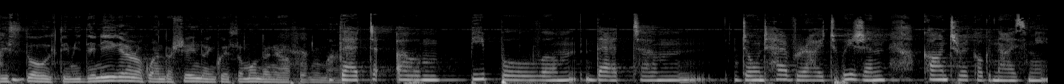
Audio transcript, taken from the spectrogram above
Gli stolti mi denigrano quando scendo in questo mondo nella forma umana. that um, people um, that um, don't have right vision can't recognize me.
